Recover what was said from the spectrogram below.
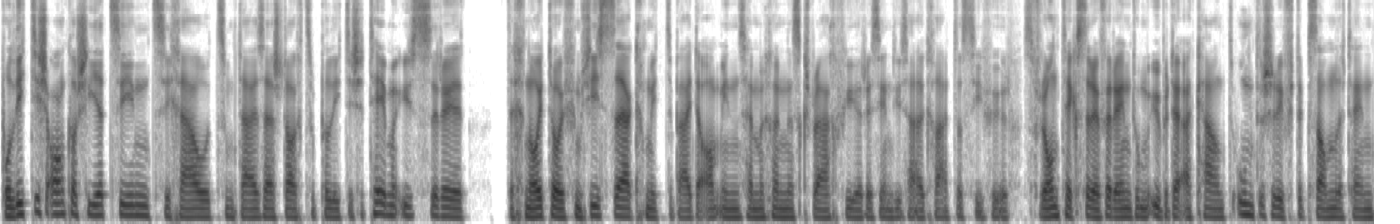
politisch engagiert sind, sich auch zum Teil sehr stark zu politischen Themen äußern der Kneuteuf im Scheisssack mit den beiden Admins haben wir ein Gespräch führen. Sie haben uns erklärt, dass sie für das Frontex-Referendum über den Account Unterschriften gesammelt haben.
